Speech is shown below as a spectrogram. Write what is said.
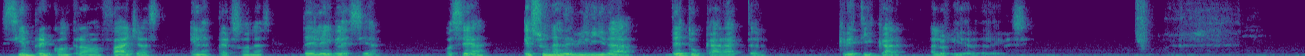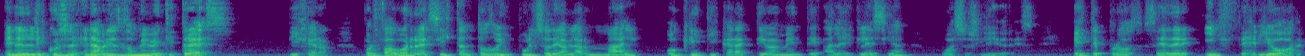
siempre encontraban fallas en las personas de la iglesia o sea, es una debilidad de tu carácter criticar a los líderes de la iglesia. En el discurso en abril de 2023 dijeron, por favor resistan todo impulso de hablar mal o criticar activamente a la iglesia o a sus líderes. Este proceder inferior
